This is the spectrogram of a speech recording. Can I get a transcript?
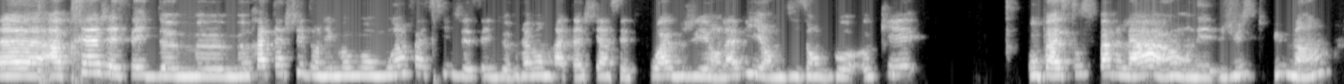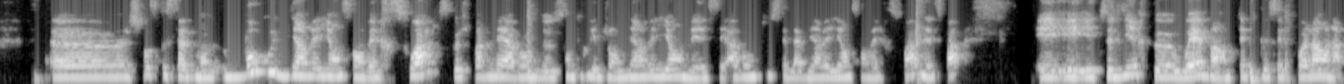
Euh, après, j'essaye de me, rattacher dans les moments moins faciles. J'essaye de vraiment me rattacher à cette foi que j'ai en la vie en me disant, bon, ok, on passe tous par là, hein, on est juste humain. Euh, je pense que ça demande beaucoup de bienveillance envers soi, parce que je parlais avant de s'entourer de gens bienveillants, mais c'est avant tout c'est de la bienveillance envers soi, n'est-ce pas? Et, de se dire que ouais, ben, peut-être que cette fois-là, on n'a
